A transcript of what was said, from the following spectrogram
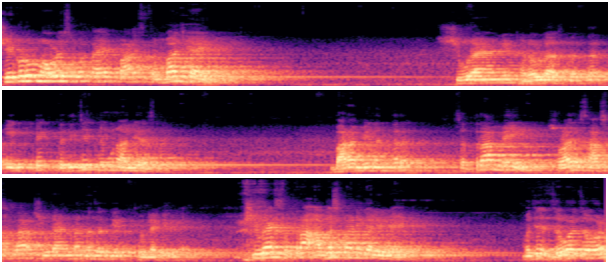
शेकडो मावळे सोबत आहेत बाळ स्तंभाचे आहेत. शिवरायांनी ठरवलं असतं तर एकटे कधीचेच निघून आले असते. बारा मे नंतर सतरा मे सोळाशे सहासष्टला शिवरायांना नजर देत ठेवल्या गेलेल्या आहेत. शिवराय सतरा ऑगस्टला निघालेले आहेत. म्हणजे जवळजवळ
